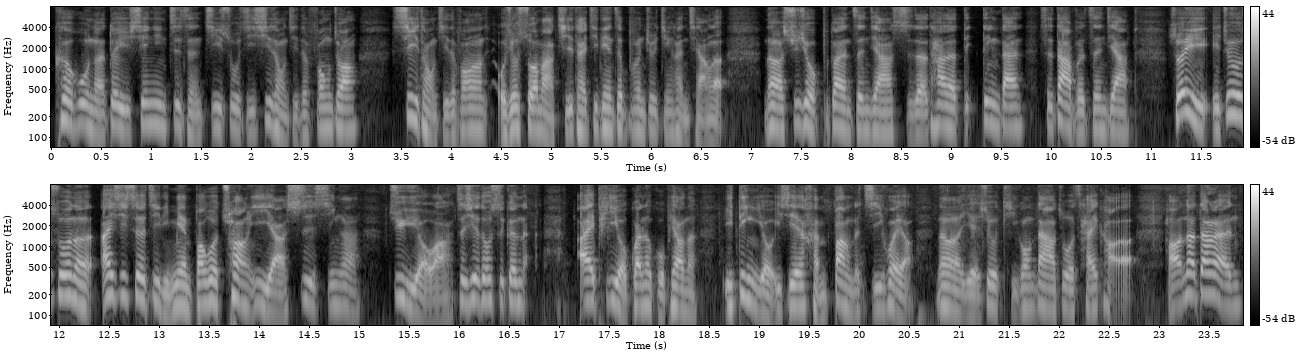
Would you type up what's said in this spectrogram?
客户呢，对于先进制程技术及系统级的封装、系统级的封装，我就说嘛，其实台积电这部分就已经很强了。那需求不断增加，使得它的订订单是大幅的增加。所以也就是说呢，IC 设计里面包括创意啊、世新啊。具有啊，这些都是跟 IP 有关的股票呢，一定有一些很棒的机会哦。那也就提供大家做参考了。好，那当然，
